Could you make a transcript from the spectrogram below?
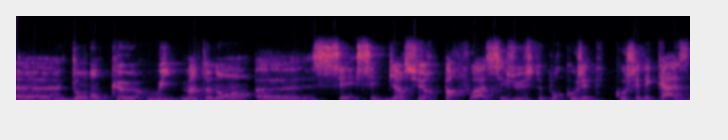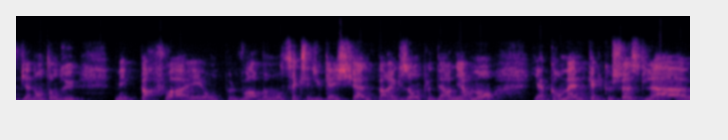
Euh, donc euh, oui, maintenant, euh, c'est bien sûr, parfois c'est juste pour cocher, des cases, bien entendu, mais parfois, et on peut le voir dans Sex Education par exemple, dernièrement, il y a quand même quelque chose là,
